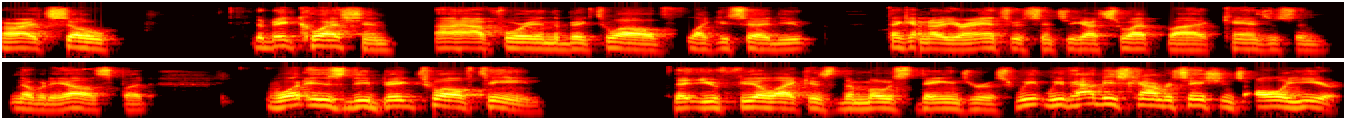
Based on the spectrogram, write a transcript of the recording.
All right. So the big question I have for you in the Big 12, like you said, you think I know your answer since you got swept by Kansas and nobody else, but what is the Big 12 team that you feel like is the most dangerous? We, we've had these conversations all year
